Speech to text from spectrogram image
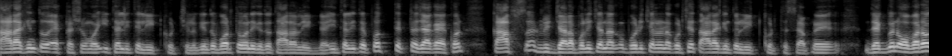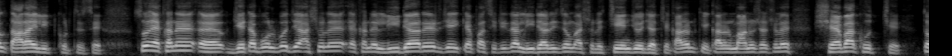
তারা কিন্তু একটা সময় ইতালিতে লিড করছিল। কিন্তু বর্তমানে কিন্তু তারা লিড না। ইতালিতে প্রত্যেকটা জায়গায় এখন কাপ সার্ভিস যারা পরিচালনা পরিচালনা করছে, তারা কিন্তু লিড করতেছে। আপনি দেখবেন ওভারঅল তারাই লিড করতেছে। সো এখানে যেটা বলব যে আসলে এখানে লিডারের যে ক্যাপাসিটিটা লিডারিজম আসলে চেঞ্জ হয়ে যাচ্ছে। কারণ কি? কারণ মানুষ আসলে সেবা খুঁজছে। তো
